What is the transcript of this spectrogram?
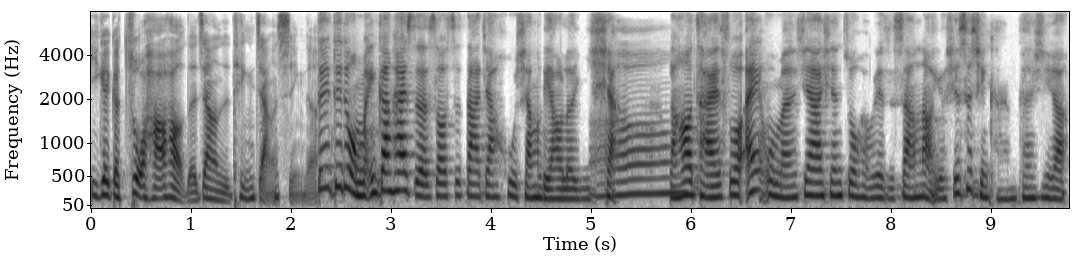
一个一个做好好的这样子听讲型的，对对对，我们一刚开始的时候是大家互相聊了一下，哦、然后才说，哎，我们现在先坐回位置上，那有些事情可能更需要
